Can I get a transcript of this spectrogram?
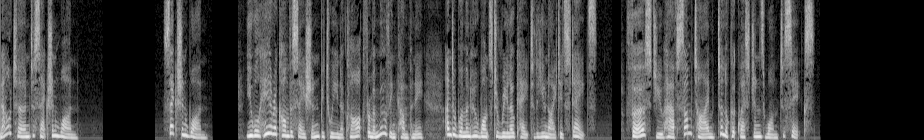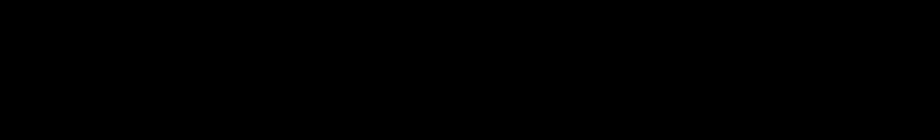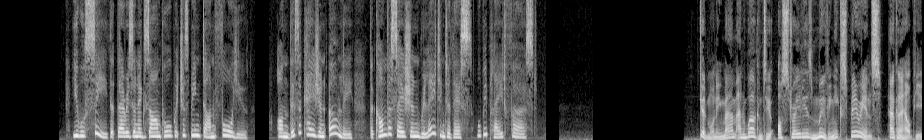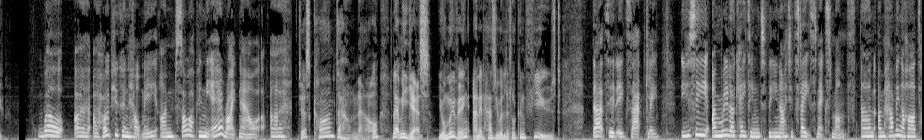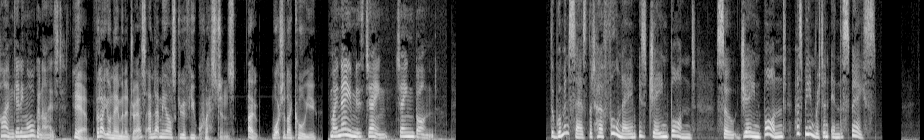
Now turn to section 1. Section 1. You will hear a conversation between a clerk from a moving company and a woman who wants to relocate to the United States. First, you have some time to look at questions 1 to 6. You will see that there is an example which has been done for you. On this occasion only, the conversation relating to this will be played first. Good morning, ma'am, and welcome to Australia's Moving Experience. How can I help you? Well, I, I hope you can help me. I'm so up in the air right now. Uh... Just calm down now. Let me guess. You're moving and it has you a little confused. That's it exactly. You see, I'm relocating to the United States next month, and I'm having a hard time getting organised. Here, fill out your name and address, and let me ask you a few questions. Oh, what should I call you? My name is Jane, Jane Bond. The woman says that her full name is Jane Bond, so Jane Bond has been written in the space.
